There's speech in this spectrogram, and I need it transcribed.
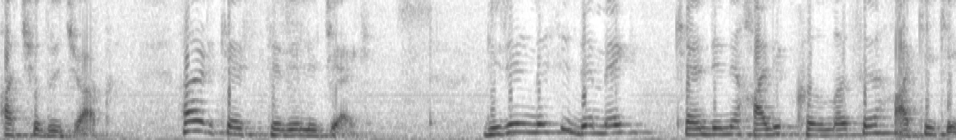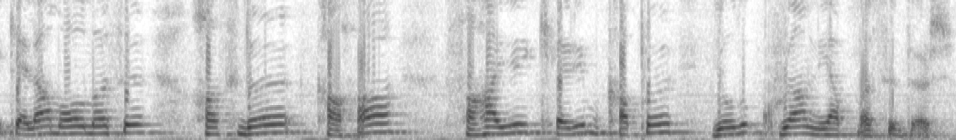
açılacak. Herkes dirilecek. Dirilmesi demek kendini halik kılması, hakiki kelam olması, hasrı, kaha, sahayı kerim kapı, yolu Kur'an yapmasıdır.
